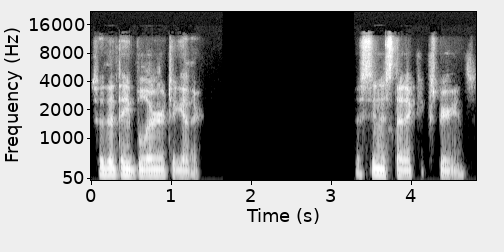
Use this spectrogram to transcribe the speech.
so that they blur together. A synesthetic experience.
